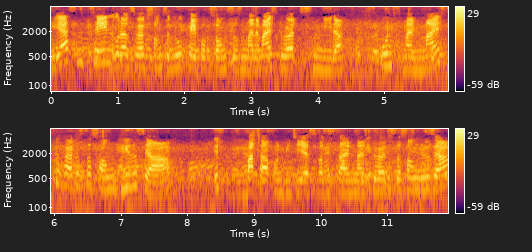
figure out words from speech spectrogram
Die ersten 10 oder 12 Songs sind nur K-Pop-Songs, das sind meine meistgehörtesten Lieder und mein meistgehörtester Song dieses Jahr ist Butter von BTS. Was ist dein meistgehörtester Song dieses Jahr?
